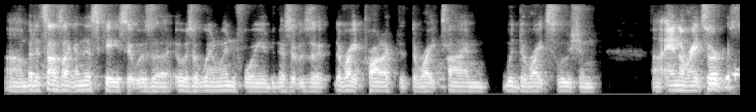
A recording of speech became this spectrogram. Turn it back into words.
Um, but it sounds like in this case it was a it was a win-win for you because it was a, the right product at the right time with the right solution uh, and the right service.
